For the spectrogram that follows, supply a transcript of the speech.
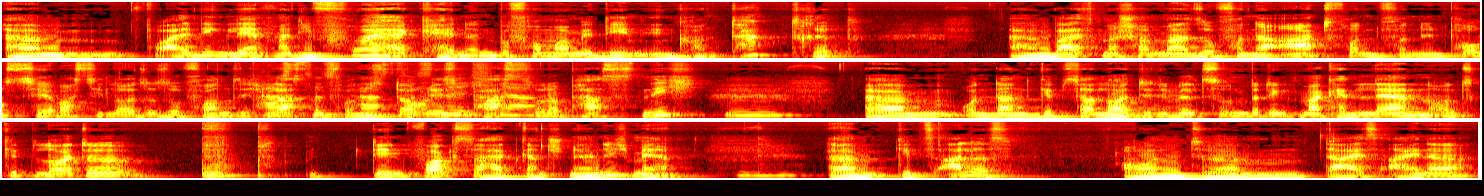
Ähm, vor allen Dingen lernt man die vorher kennen, bevor man mit denen in Kontakt tritt ähm, weiß man schon mal so von der Art von, von den Posts her, was die Leute so von sich passt lassen, es, von Stories, passt ja. oder passt nicht. Mhm. Ähm, und dann gibt es da Leute, die willst du unbedingt mal kennenlernen und es gibt Leute, pff, denen folgst du halt ganz schnell nicht mehr. Ähm, es alles. Und ähm, da ist eine,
